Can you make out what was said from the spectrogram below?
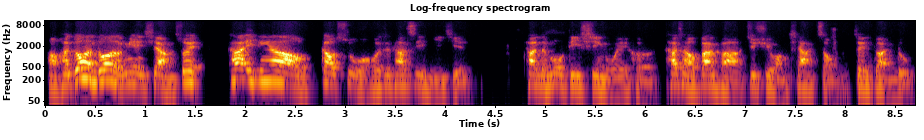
啊，很多很多的面向，所以他一定要告诉我，或是他自己理解他的目的性为何，他才有办法继续往下走这段路。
